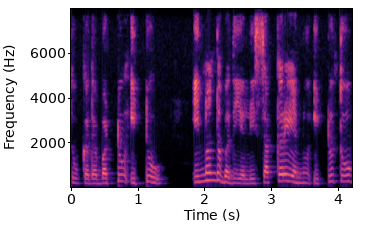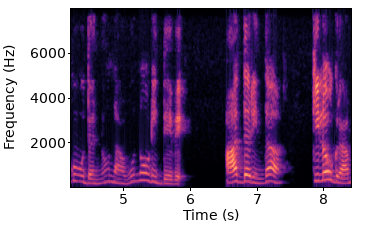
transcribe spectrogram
ತೂಕದ ಬಟ್ಟು ಇಟ್ಟು ಇನ್ನೊಂದು ಬದಿಯಲ್ಲಿ ಸಕ್ಕರೆಯನ್ನು ಇಟ್ಟು ತೂಗುವುದನ್ನು ನಾವು ನೋಡಿದ್ದೇವೆ. ಆದ್ದರಿಂದ ಕಿಲೋಗ್ರಾಂ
